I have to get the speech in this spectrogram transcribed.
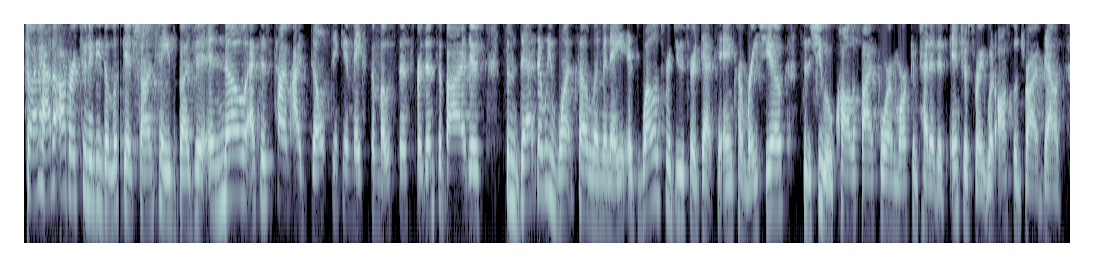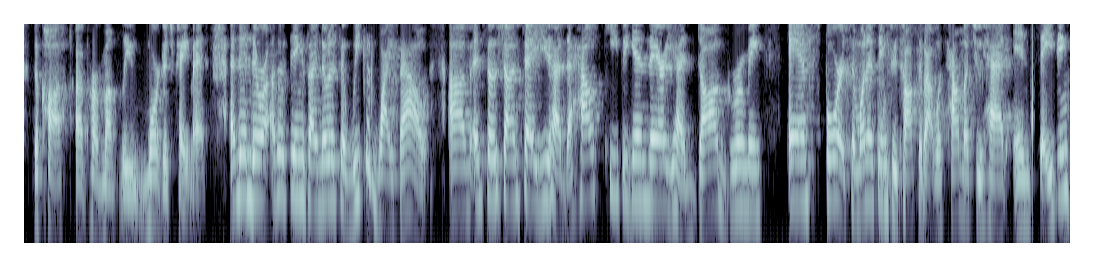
So I had an opportunity to look at Shantae's budget and no, at this time, I don't think it makes the most sense for them to buy. There's some debt that we want to eliminate as well as reduce her debt to income ratio so that she would qualify for a more competitive interest rate would also drive down the cost of her monthly mortgage payment. And then there were other things I noticed that we could wipe out. Um, and so Shantae, you had the housekeeping in there, you had dog grooming, and sports. And one of the things we talked about was how much you had in savings.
